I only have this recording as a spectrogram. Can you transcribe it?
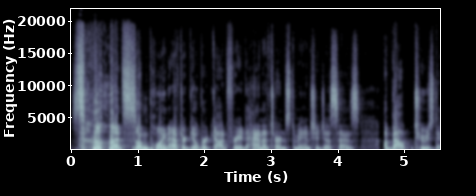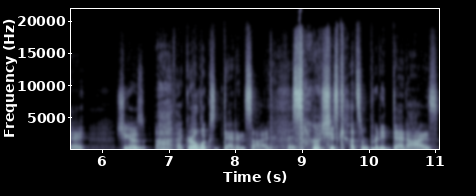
so at some point after Gilbert Gottfried, Hannah turns to me and she just says, about Tuesday, she goes, ah, that girl looks dead inside. so she's got some pretty dead eyes.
